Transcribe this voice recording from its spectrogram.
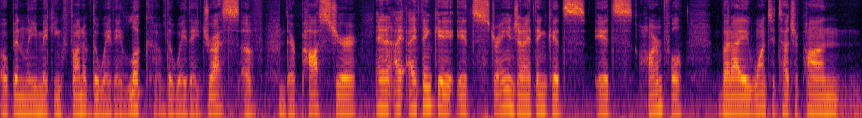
openly making fun of the way they look, of the way they dress, of their posture. And I, I think it, it's strange and I think it's it's harmful. But I want to touch upon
